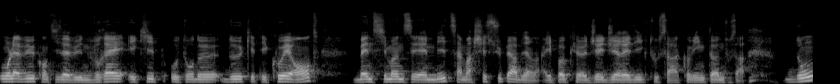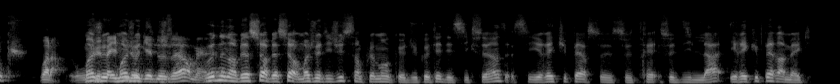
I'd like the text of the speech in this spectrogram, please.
on l'a vu quand ils avaient une vraie équipe autour de d'eux qui était cohérente. Ben Simmons et Embiid, ça marchait super bien. À l'époque, JJ Redick, tout ça, Covington, tout ça. Donc voilà. moi, je, vais moi, je deux heures, mais... Oui, non, non, bien sûr, bien sûr. Moi, je dis juste simplement que du côté des Sixers, s'ils récupèrent ce, ce, ce deal-là, ils récupèrent un mec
